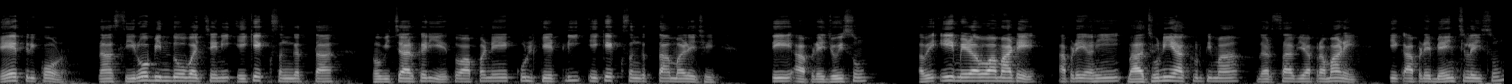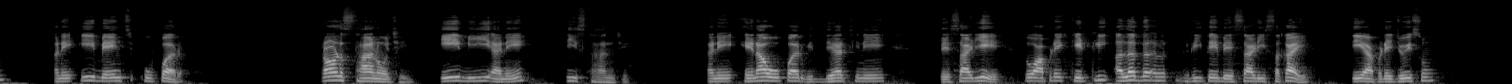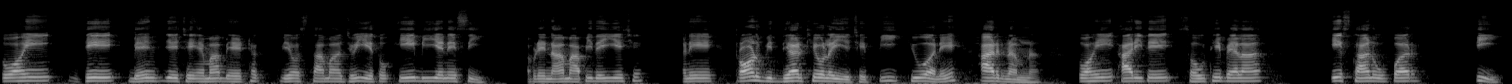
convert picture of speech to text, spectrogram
બે ત્રિકોણના શિરોબિંદુઓ વચ્ચેની એક એક સંગતતાનો વિચાર કરીએ તો આપણને કુલ કેટલી એક એક સંગતતા મળે છે તે આપણે જોઈશું. હવે એ મેળવવા માટે આપણે અહીં બાજુની આકૃતિમાં દર્શાવ્યા પ્રમાણે એક આપણે બેન્ચ લઈશું અને એ બેન્ચ ઉપર ત્રણ સ્થાનો છે, એ, બી અને સી સ્થાન છે. અને એના ઉપર વિદ્યાર્થીને બેસાડીએ તો આપણે કેટલી અલગ અલગ રીતે બેસાડી શકાય તે આપણે જોઈશું. તો અહીં જે બેન્ચ જે છે એમાં બેઠક વ્યવસ્થામાં જોઈએ તો એ, બી અને સી આપણે નામ આપી દઈએ છીએ. અને ત્રણ વિદ્યાર્થીઓ લઈએ છીએ, પી, ક્યુ અને આર નામના. તો અહીં આ રીતે સૌથી પહેલાં એ સ્થાન ઉપર પી,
